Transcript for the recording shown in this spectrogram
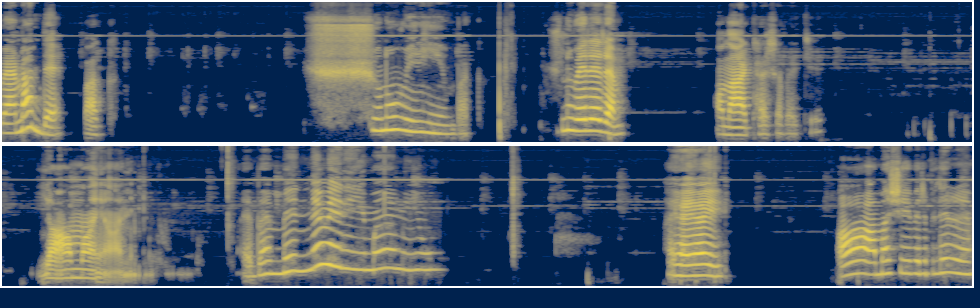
Vermem de bak. Şunu vereyim bak. Şunu veririm. Ona arkadaşlar belki. Ya ama yani. E ben ben ne vereyim abi? Hay hay hay. Aa ama şey verebilirim.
